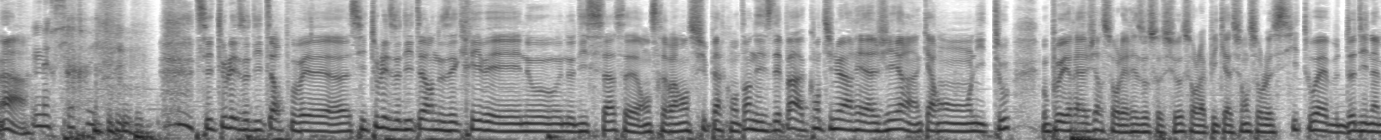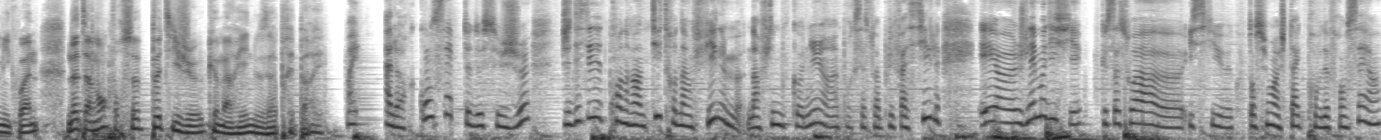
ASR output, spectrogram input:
Ah, Merci à toi. si tous les auditeurs pouvaient, euh, si tous les auditeurs nous écrivent et nous nous disent ça, on serait vraiment super contents. N'hésitez pas à continuer à réagir, hein, car on lit tout. Vous pouvez réagir sur les réseaux sociaux, sur l'application, sur le site web de Dynamic One, notamment pour ce petit jeu que Marie nous a préparé. Oui. Alors, concept de ce jeu, j'ai décidé de prendre un titre d'un film, d'un film connu, hein, pour que ça soit plus facile, et euh, je l'ai modifié, que ça soit euh, ici, euh, attention, hashtag prof de français, hein,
